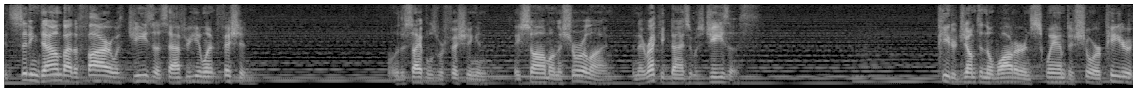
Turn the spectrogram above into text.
it's sitting down by the fire with Jesus after he went fishing. Well, the disciples were fishing and they saw him on the shoreline and they recognized it was Jesus. Peter jumped in the water and swam to shore. Peter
